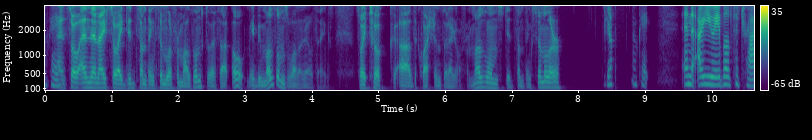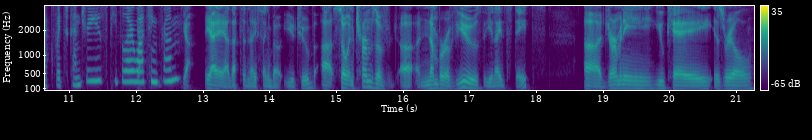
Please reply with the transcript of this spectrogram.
Okay. And so, and then I, so I did something similar for Muslims because I thought, oh, maybe Muslims want to know things. So I took uh, the questions that I got from Muslims, did something similar. Yeah. Okay. And are you able to track which countries people are watching from? Yeah, yeah, yeah. That's a nice thing about YouTube. Uh, so in terms of uh, a number of views, the United States, uh, Germany, UK, Israel.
